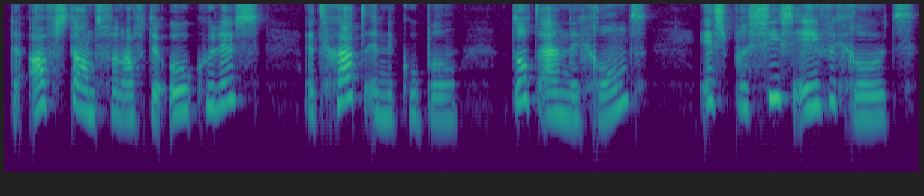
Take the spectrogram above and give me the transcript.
De afstand vanaf de oculus, het gat in de koepel, tot aan de grond is precies even groot.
